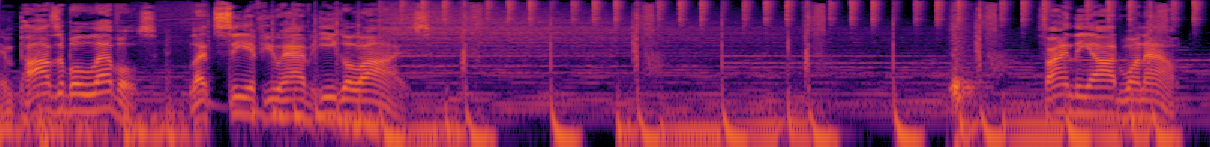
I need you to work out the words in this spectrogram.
Impossible levels. Let's see if you have eagle eyes. Find the odd one out.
